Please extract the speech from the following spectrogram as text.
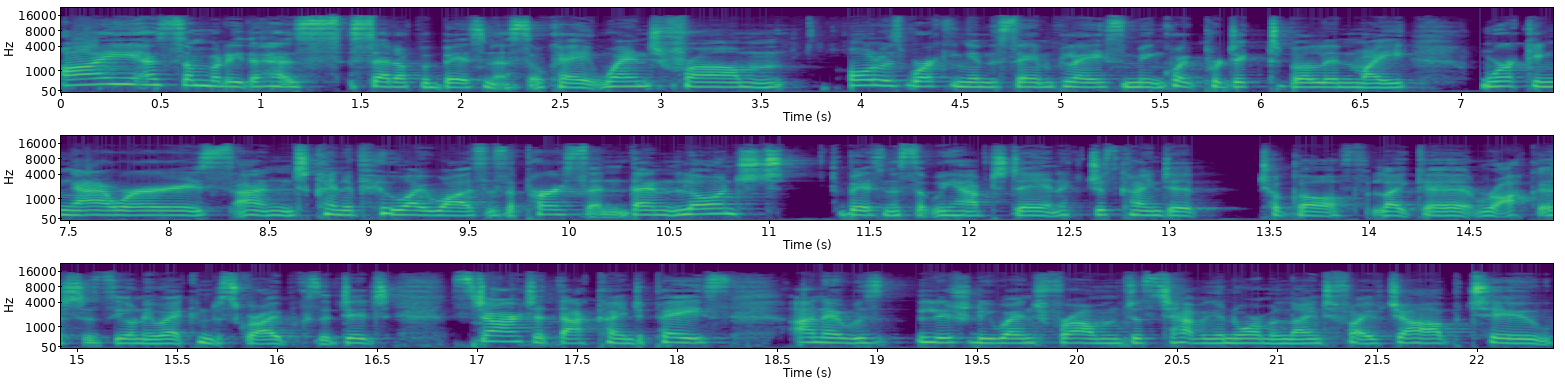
I, as somebody that has set up a business, okay, went from always working in the same place and being quite predictable in my working hours and kind of who I was as a person, then launched the business that we have today and it just kind of took off like a rocket is the only way I can describe because it did start at that kind of pace and I was literally went from just having a normal 9 to 5 job to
